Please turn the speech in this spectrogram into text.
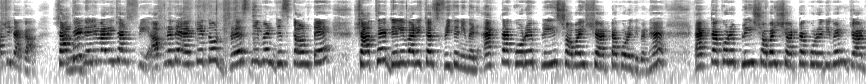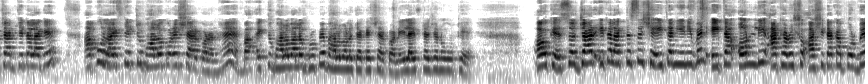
আশি টাকা। সাথে ডেলিভারি চার্জ ফ্রি আপনাদের একে তো ড্রেস নেবেন ডিসকাউন্টে সাথে ডেলিভারি চার্জ ফ্রিতে নেবেন। একটা করে প্লিজ সবাই শেয়ারটা করে দিবেন হ্যাঁ? একটা করে প্লিজ সবাই শেয়ারটা করে দিবেন যার যার যেটা লাগে। আপু লাইফটা একটু ভালো করে শেয়ার করেন হ্যাঁ? বা একটু ভালো ভালো গ্রুপে ভালো ভালো জায়গায় শেয়ার করেন এই লাইফটা যেন উঠে। ওকে সো যার এটা লাগতেছে, সেইটা নিয়ে নেবেন। এইটা অনলি আঠারোশো আশি টাকা পড়বে।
